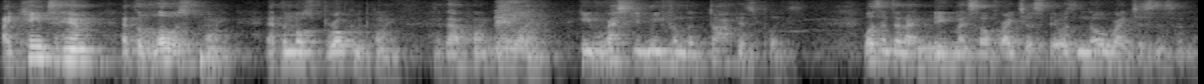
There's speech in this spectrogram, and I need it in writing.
I came to Him at the lowest point, at the most broken point, at that point in my life. He rescued me from the darkest place. It wasn't that I made myself righteous, there was no righteousness in me.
